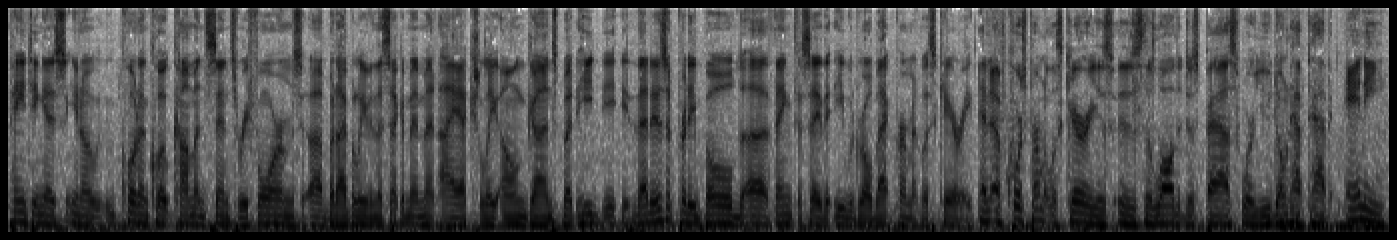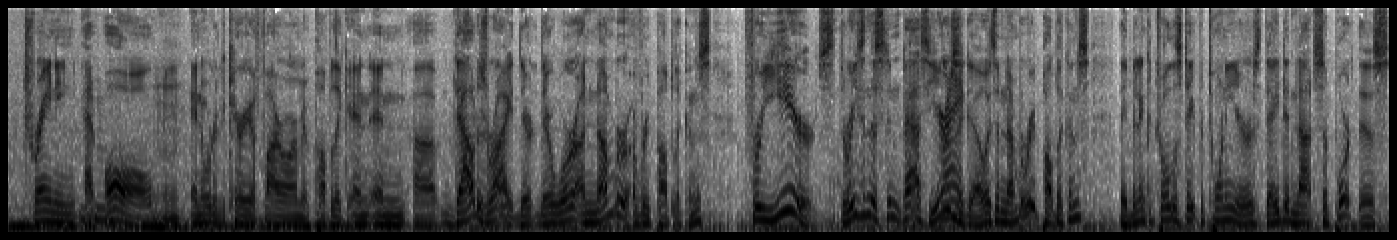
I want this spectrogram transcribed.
painting as, you know, quote unquote common sense reforms, uh, but I believe in the Second Amendment. I actually own guns. But he, he- that is a pretty bold uh, thing to say that he would roll back permitless carry. And of course, permitless carry is, is the law that just passed where you don't have to have any training at all in order to carry a firearm in public. And, and uh, Dowd is right. There, there were a number of Republicans for years. The reason this didn't pass years Right. ago is a number of Republicans, they've been in control of the state for 20 years, they did not support this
